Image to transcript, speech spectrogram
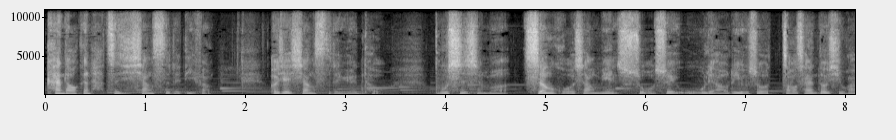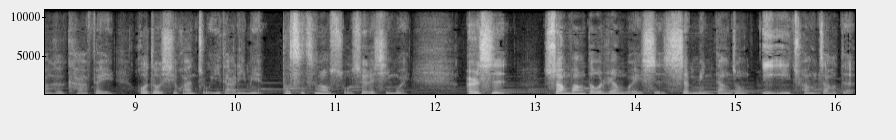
看到跟他自己相似的地方，而且相似的源头，不是什么生活上面琐碎无聊，例如说早餐都喜欢喝咖啡，或都喜欢煮意大利面，不是这种琐碎的行为，而是双方都认为是生命当中意义创造的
